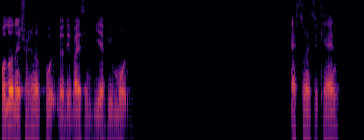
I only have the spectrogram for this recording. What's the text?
Follow the instruction to put your device in DFU mode as soon as you can.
